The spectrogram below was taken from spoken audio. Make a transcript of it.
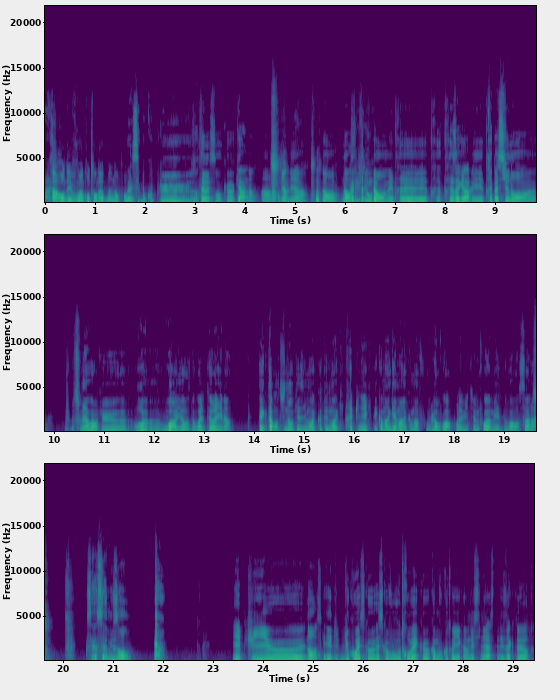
Ah, c'est- un rendez-vous incontournable maintenant pour Bah, vous c'est beaucoup plus intéressant que Cannes, hein, faut bien le dire. Non, non c'est très tout. différent, mais très, très, très agréable et très passionnant. Euh, Je me souviens avoir vu euh, Warriors de Walter Hill avec Tarantino quasiment à côté de moi qui trépignait, qui était comme un gamin, comme un fou de le revoir pour la huitième fois, mais de le voir en salle. C'est assez amusant. Et puis, euh, non, et du, coup, est-ce que, est que vous, vous trouvez que, comme vous côtoyez quand même des cinéastes et des acteurs, tout-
